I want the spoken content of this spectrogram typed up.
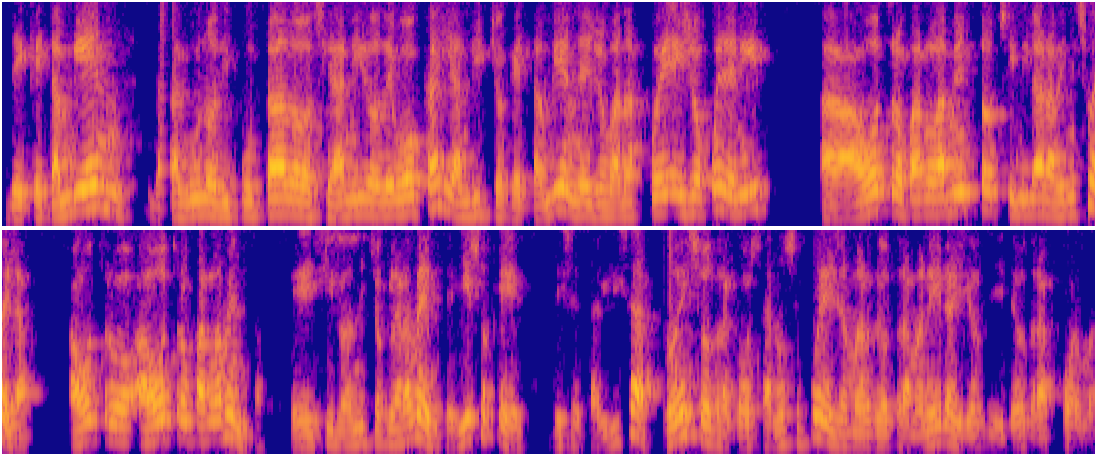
de que también algunos diputados se han ido de boca y han dicho que también ellos, van a, ellos pueden ir a otro parlamento similar a Venezuela, a otro, a otro parlamento. Es decir, lo han dicho claramente. ¿Y eso qué es? Desestabilizar. No es otra cosa, no se puede llamar de otra manera y de otra forma.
